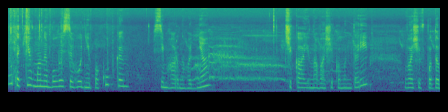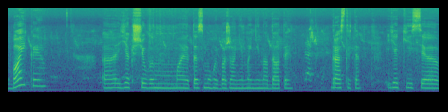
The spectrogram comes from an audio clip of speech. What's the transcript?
Ось такі в мене були сьогодні покупки. Всім гарного дня. Чекаю на ваші коментарі, ваші вподобайки. Е, Якщо ви маєте змогу і бажання мені надати, Здравствуйте, якісь е,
